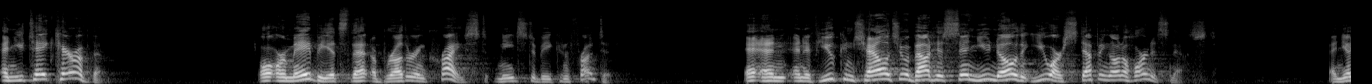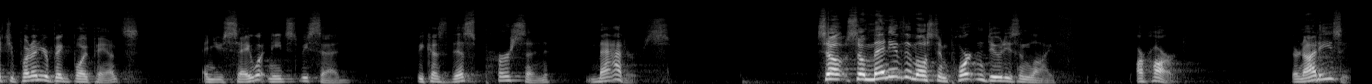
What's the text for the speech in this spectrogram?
and you take care of them. Or, or maybe it's that a brother in Christ needs to be confronted. And, and, and if you can challenge him about his sin, you know that you are stepping on a hornet's nest. And yet you put on your big boy pants and you say what needs to be said because this person matters. So, so many of the most important duties in life are hard. They're not easy.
